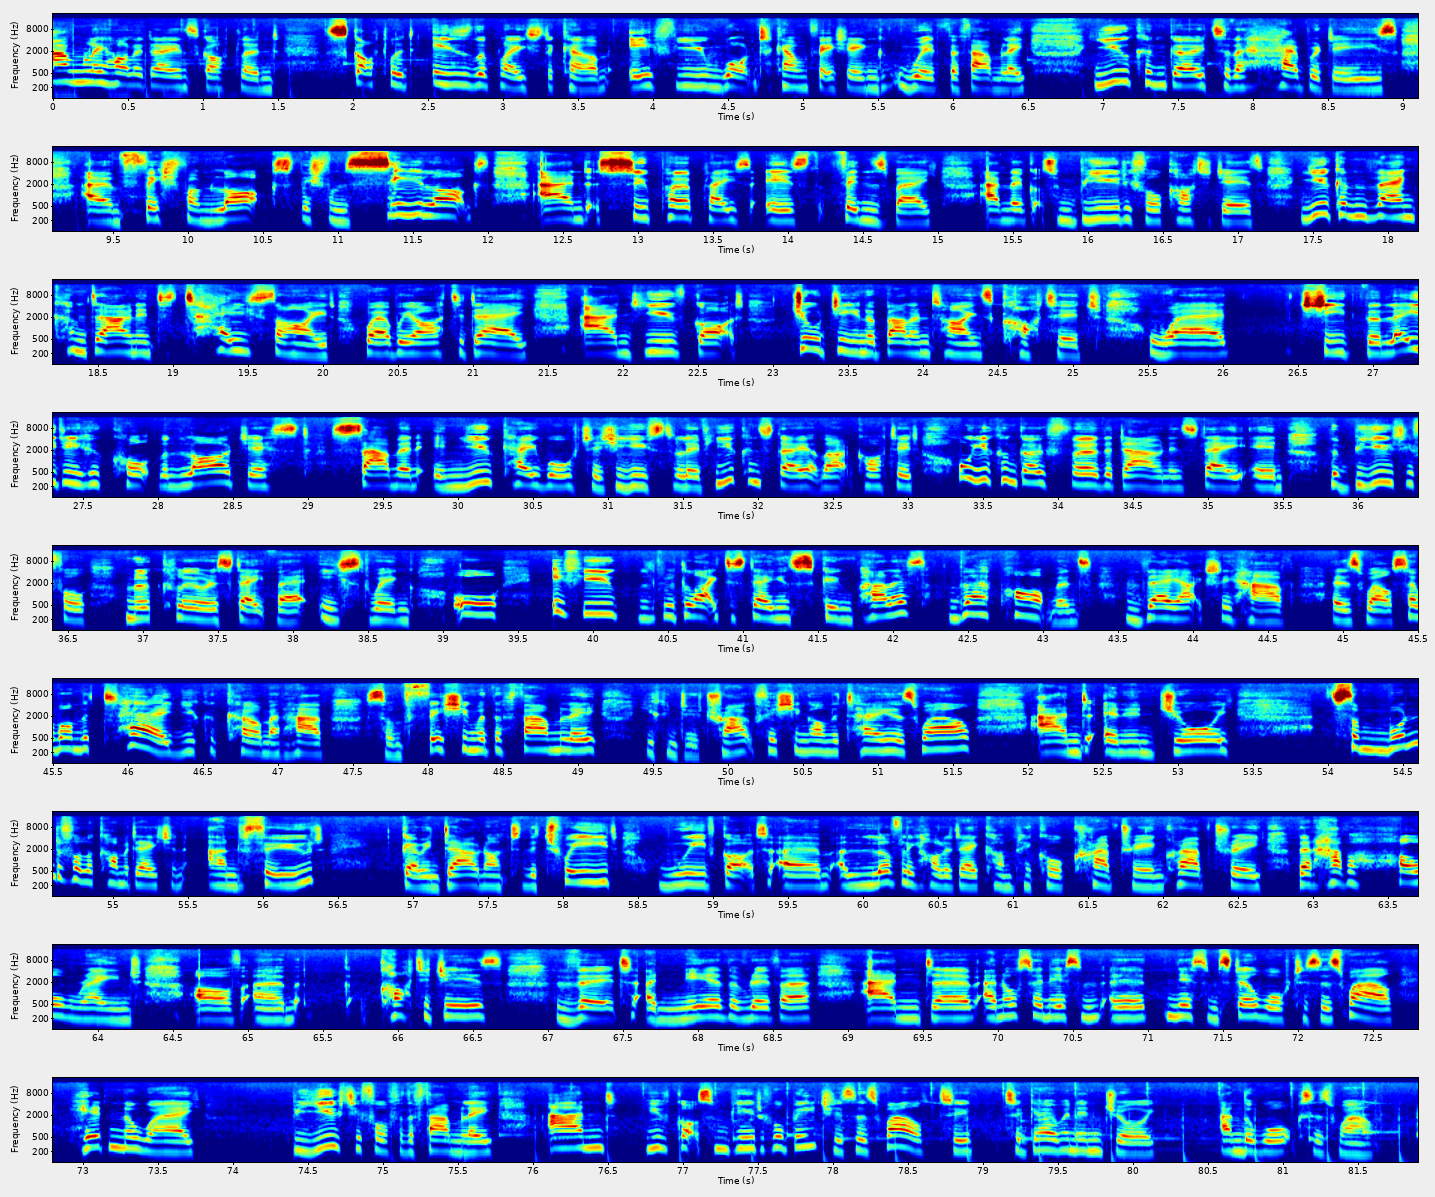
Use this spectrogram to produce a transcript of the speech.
family holiday in Scotland, Scotland is the place to come if you want to come fishing with the family. You can go to the Hebrides and fish from lochs, fish from sea lochs, and superb place is Finsbay, and they've got some beautiful cottages. You can then come down into Tayside, where we are today, and you've got Georgina Ballantine's cottage, where she the lady who caught the largest salmon in UK waters used to live. You can stay at that cottage or you can go further down and stay in the beautiful Meikleour estate there East Wing. Or if you would like to stay in Scone Palace their apartments they actually have as well. So on the Tay you could come and have some fishing with the family. You can do trout fishing on the Tay as well and and enjoy some wonderful accommodation and food. Going down onto the Tweed we've got um, a lovely holiday company called Crabtree and Crabtree that have a whole range of um, cottages that are near the river and uh, and also near some uh, near some still waters as well. Hidden away beautiful for the family and you've got some beautiful beaches as well to to go and enjoy and the walks as well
